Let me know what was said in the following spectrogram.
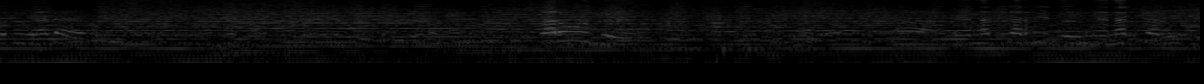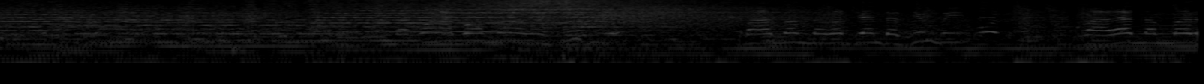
બધું હેડે કરવું જોઈએ. મહેનત કરવી જોઈએ મહેનત કરવી જોઈએ. મારો નંબર ત્યાં ભાઈ. મારા નંબર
